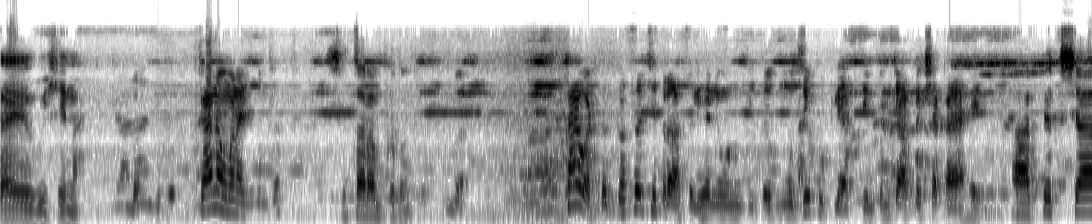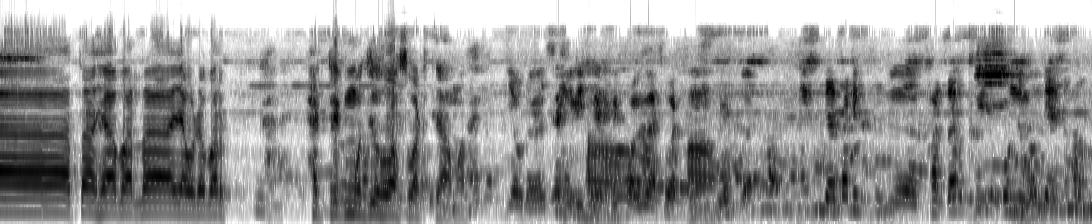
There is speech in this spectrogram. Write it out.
काय विषय नाही. काय नाव म्हणायचं तुमचं? सीताराम कदम. बर. काय वाटतं कसं चित्र असेल ह्या निवडणुकीचं? मुद्दे कुठले असतील? तुमच्या अपेक्षा काय आहेत? अपेक्षा आता ह्या बारला एवढ्या बार हॅट्रिक मोदी हो असं वाटते आम्हाला. एवढं वेळेस मोदीची हा. हॅट्रिक व्हावी असं वाटतं. बरं. त्यासाठी अं, खासदार कोण निवडून द्यायचं?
